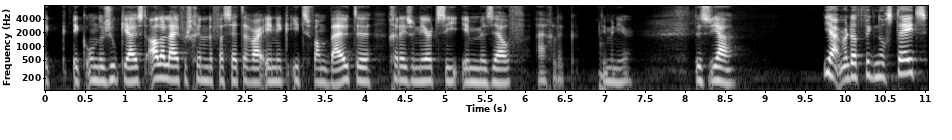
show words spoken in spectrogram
ik, ik onderzoek juist allerlei verschillende facetten waarin ik iets van buiten geresoneerd zie in mezelf eigenlijk. Op die manier. Dus ja, Ja, maar dat vind ik nog steeds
